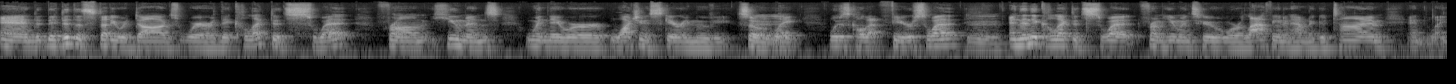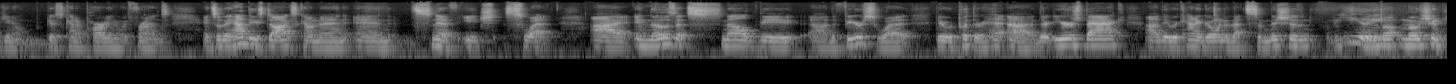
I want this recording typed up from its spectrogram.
And they did this study with dogs where they collected sweat from humans when they were watching a scary movie. So, like, we'll just call that fear sweat. And then they collected sweat from humans who were laughing and having a good time and, like, you know, just kind of partying with friends. And so they had these dogs come in and sniff each sweat. Uh, and those that smelled the uh, the fear sweat, they would put their he- uh, their ears back. Uh, they would kind of go into that submission Really? mo- motion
